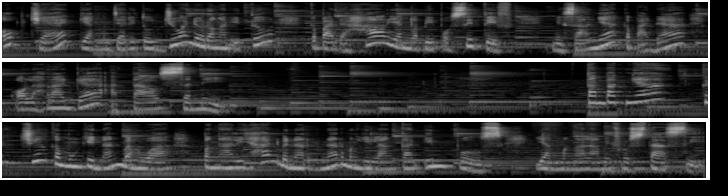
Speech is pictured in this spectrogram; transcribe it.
objek yang menjadi tujuan dorongan itu kepada hal yang lebih positif, misalnya kepada olahraga atau seni. Tampaknya kecil kemungkinan bahwa pengalihan benar-benar menghilangkan impuls yang mengalami frustasi,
